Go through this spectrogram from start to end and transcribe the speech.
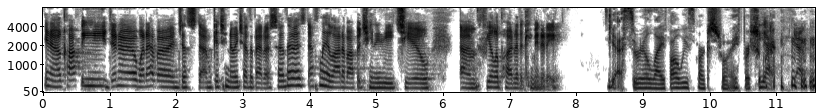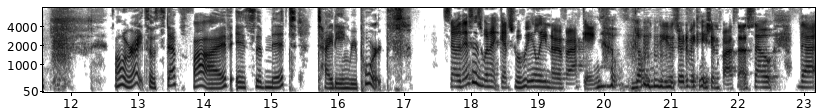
you know, coffee, dinner, whatever, and just um, get to know each other better. So there is definitely a lot of opportunity to um, feel a part of the community. Yes, real life always sparks joy for sure. Yeah. yeah. All right. So step five is submit tidying reports. So this is when it gets really nerve wracking going through your certification process. So the,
